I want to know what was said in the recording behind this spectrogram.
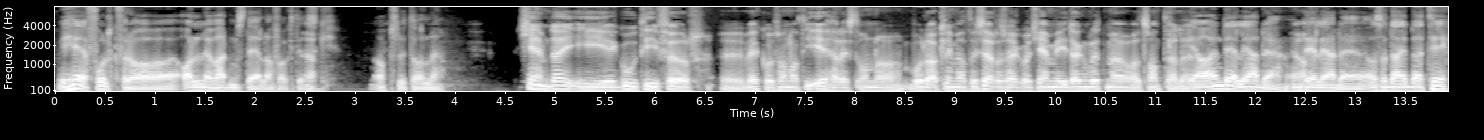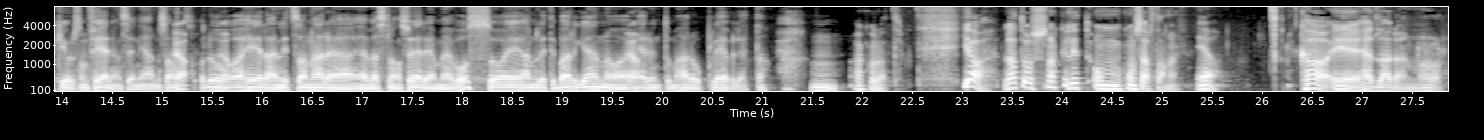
vi har, folk fra alle verdensdeler, faktisk. Absolutt alle. Kommer de i god tid før uka, uh, sånn at de er her en stund og både akklimatiserer seg og kommer i døgnrytme og alt sånt? eller? Ja, en del gjør det. En ja. del gjør det. Altså, De, de tar jo det som ferien sin igjen. Ja. Og da ja. har de en litt sånn her eh, vestlandsferie med Voss, og er gjerne litt i Bergen og er rundt om her og opplever litt. da. Mm. Akkurat. Ja, la oss snakke litt om konsertene. Ja. Hva er headlineren i år?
